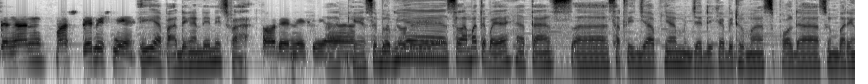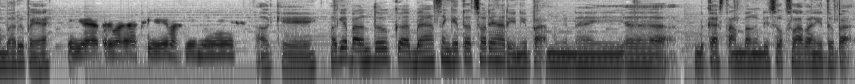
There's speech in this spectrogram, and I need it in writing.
dengan Mas Denis nih. Iya Pak, dengan Denis Pak. Oh Denis ya. Oke, sebelumnya selamat ya Pak ya atas uh, sertijabnya menjadi Kabit Humas Polda Sumbar yang baru Pak ya. Iya, terima kasih Mas Denis. Oke, oke Pak untuk uh, bahasan kita sore hari ini Pak mengenai uh, bekas tambang di Solok Selatan itu Pak.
